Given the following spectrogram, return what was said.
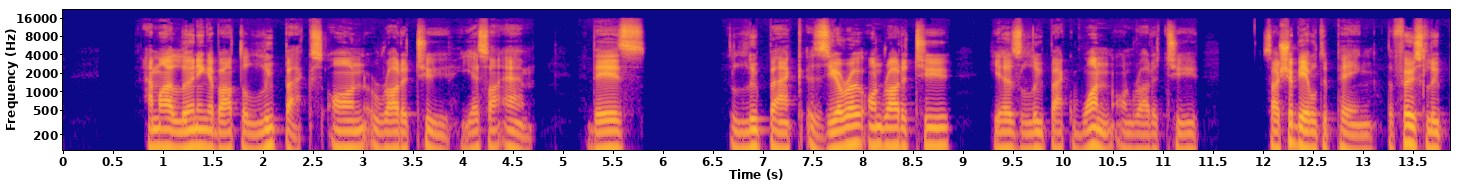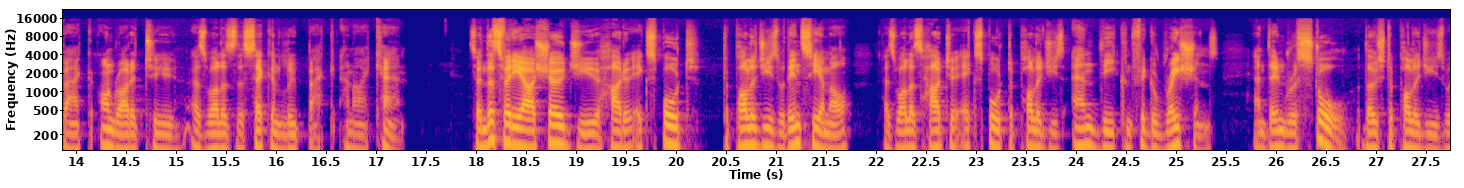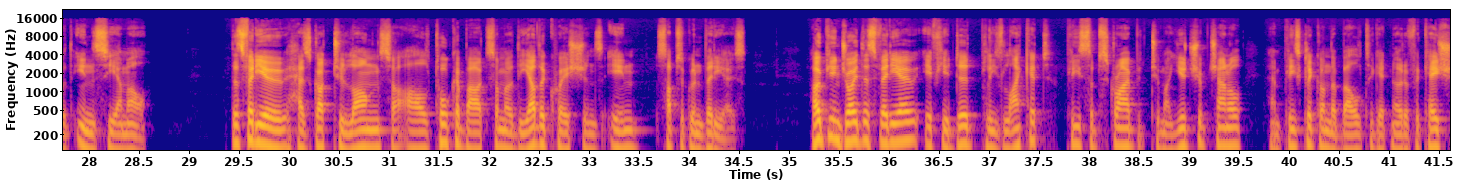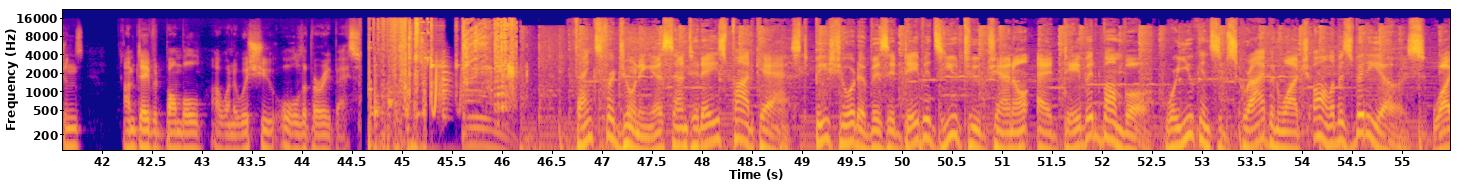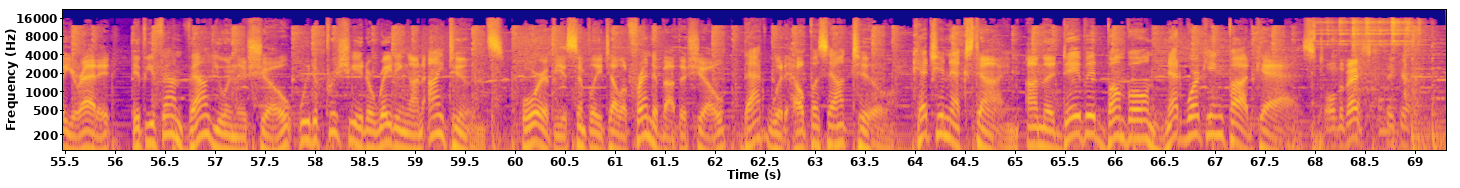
Am I learning about the loopbacks on router 2? Yes, I am. There's loopback 0 on router 2. Here's loopback 1 on router 2. So I should be able to ping the first loopback on router 2 as well as the second loopback, and I can. So in this video, I showed you how to export topologies within CML, as well as how to export topologies and the configurations, and then restore those topologies within CML. This video has got too long, so I'll talk about some of the other questions in subsequent videos. Hope you enjoyed this video. If you did, please like it. Please subscribe to my YouTube channel and please click on the bell to get notifications. I'm David Bombal. I want to wish you all the very best. Thanks for joining us on today's podcast. Be sure to visit David's YouTube channel at David Bombal, where you can subscribe and watch all of his videos. While you're at it, if you found value in this show, we'd appreciate a rating on iTunes. Or if you simply tell a friend about the show, that would help us out too. Catch you next time on the David Bombal Networking Podcast. All the best. Take care.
